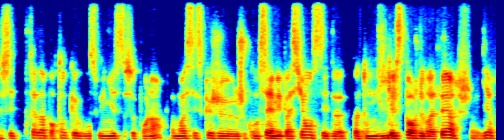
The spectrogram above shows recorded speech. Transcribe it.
C'est très important que vous souligniez ce point-là. Moi, c'est ce que je, conseille à mes patients, c'est de, quand on me dit quel sport je devrais faire, je vais dire,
